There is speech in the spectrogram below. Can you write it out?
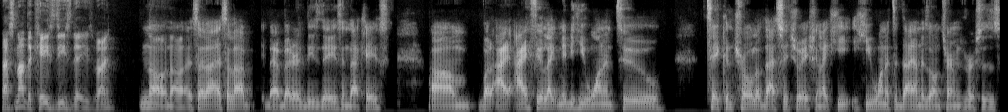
That's not the case these days, right? No, no, it's a lot, it's a lot better these days in that case. Um, but I I feel like maybe he wanted to take control of that situation. Like he he wanted to die on his own terms versus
